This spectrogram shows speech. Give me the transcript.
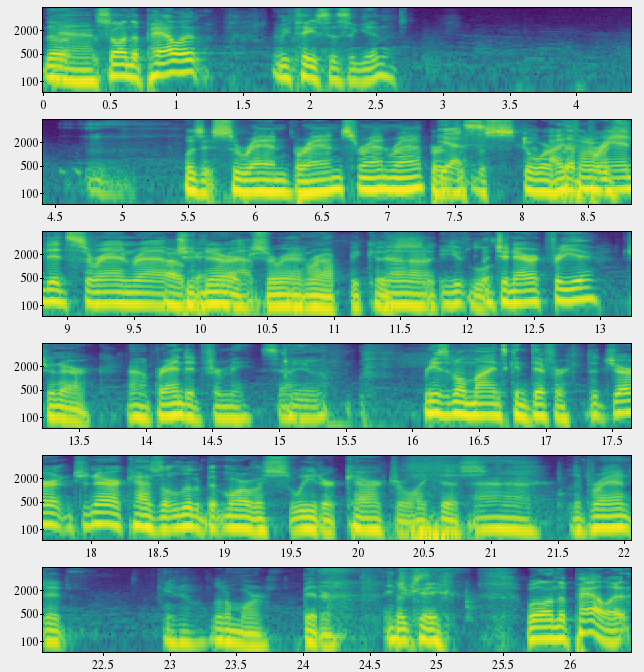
No, Yeah. so on the palate, let me taste this again. Was it Saran brand Saran wrap or Yes. is it the store? I the thought was branded saran wrap, Okay. generic wrap. saran wrap because No, no, it's you, lo- generic for you? generic. No, branded for me. So Yeah. reasonable minds can differ. The ger- generic has a little bit more of a sweeter character like this. Ah. the branded, you know, a little more bitter. Okay. Well, on the palate,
